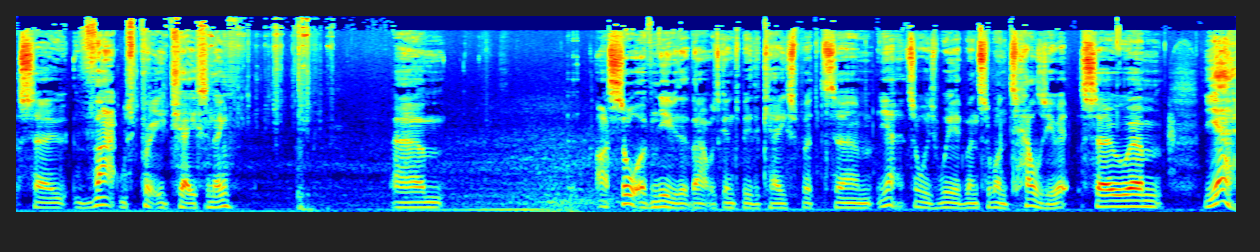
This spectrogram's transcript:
so that was pretty chastening. Um, I sort of knew that that was going to be the case, but um, yeah, it's always weird when someone tells you it. So um, yeah,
